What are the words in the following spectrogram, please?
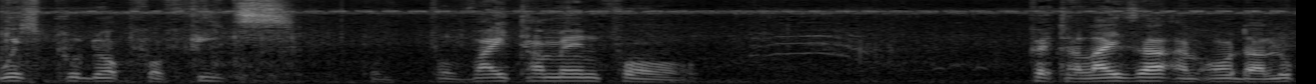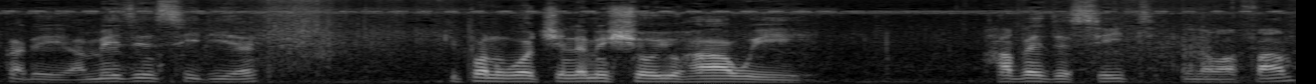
waste product for feeds, for, for vitamin, for fertilizer and all that. Look at the amazing seed here. Keep on watching. Let me show you how we harvest the seed in our farm.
